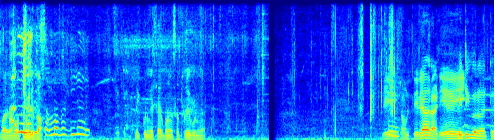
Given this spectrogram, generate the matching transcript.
பாருங்க மொத்தம் வீடு லைக் பண்ணுங்க ஷேர் பண்ணுங்க சப்ஸ்கிரைப் பண்ணுங்க. அவனுக்கு தெரியாதுடா டேய். வெட்டிக்கு ஒரு வார்த்தை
